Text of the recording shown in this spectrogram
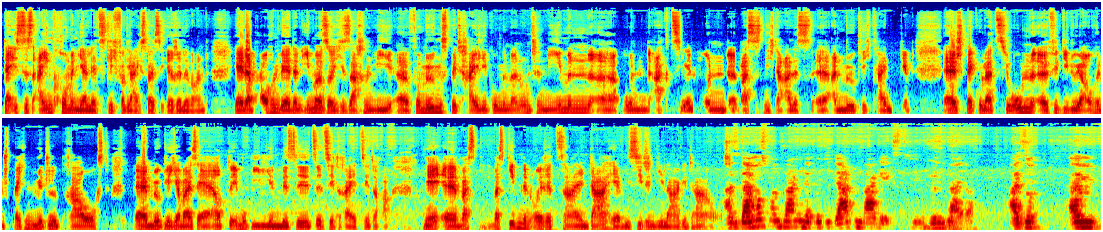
da ist das Einkommen ja letztlich vergleichsweise irrelevant. Ja, da brauchen wir dann immer solche Sachen wie äh, Vermögensbeteiligungen an Unternehmen äh, und Aktien und äh, was es nicht da alles äh, an Möglichkeiten gibt. Äh, Spekulation, für die du ja auch entsprechend Mittel brauchst, möglicherweise ererbte Immobilienbesitz etc. etc. Ne, was, was geben denn eure Zahlen daher? Wie sieht denn die Lage da aus? Also da muss man sagen, da wird die Datenlage extrem extrem dünn leider. Also ähm,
